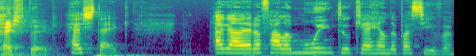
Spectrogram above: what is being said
hashtag. Hashtag. A galera fala muito que é renda passiva.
